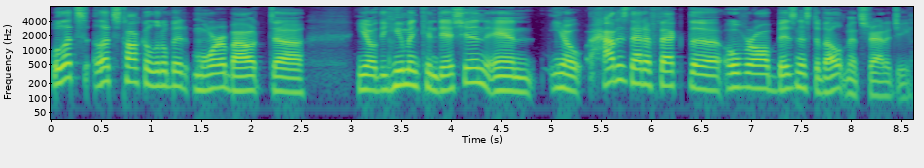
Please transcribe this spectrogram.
Well, let's let's talk a little bit more about uh, you know the human condition and you know how does that affect the overall business development strategy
